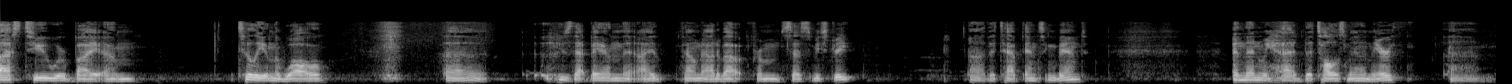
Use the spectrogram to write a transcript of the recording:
last two were by um, Tilly and the Wall. Uh, who's that band that I found out about from Sesame Street? Uh, the tap dancing band. And then we had The Tallest Man on the Earth um,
